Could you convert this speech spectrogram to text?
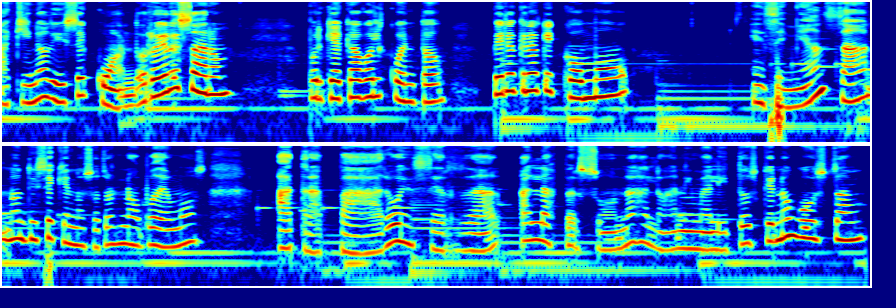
Aquí no dice cuándo regresaron, porque acabó el cuento, pero creo que como enseñanza nos dice que nosotros no podemos atrapar o encerrar a las personas, a los animalitos que nos gustan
